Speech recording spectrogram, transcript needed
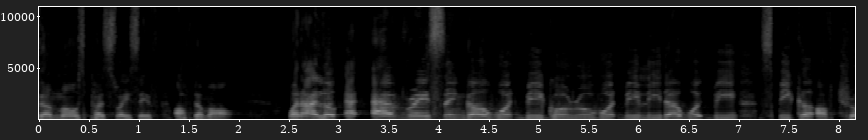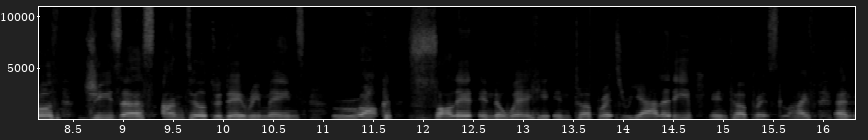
the most persuasive of them all. When I look at every single would be guru, would be leader, would be speaker of truth, Jesus until today remains rock solid in the way he interprets reality, interprets life, and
